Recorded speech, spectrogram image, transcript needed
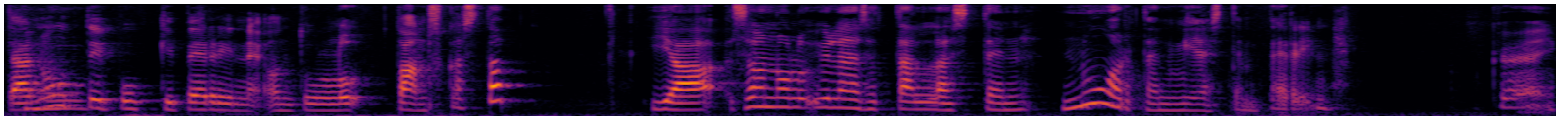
Tämä nuuttipukkiperinne on tullut Tanskasta. Ja se on ollut yleensä tällaisten nuorten miesten perinne. Okei. Okay.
